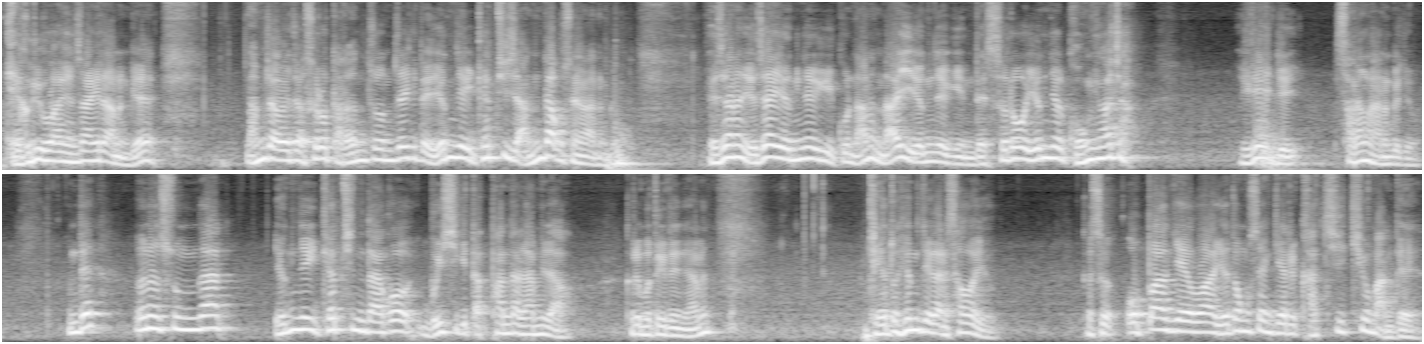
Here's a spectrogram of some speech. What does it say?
개구리화 현상이라는 게 남자, 여자 서로 다른 존재이기 영역이 겹치지 않는다고 생각하는 거예요. 여자는 여자의 영역이 있고 나는 나의 영역이 있는데 서로 영역을 공유하자. 이게 이제 사랑을 하는 거죠. 근데 어느 순간 영역이 겹친다고 무의식이 딱 판단을 합니다. 그럼 어떻게 되냐면 개도 형제 간에 싸워요. 그래서 오빠 개와 여동생 개를 같이 키우면 안 돼.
